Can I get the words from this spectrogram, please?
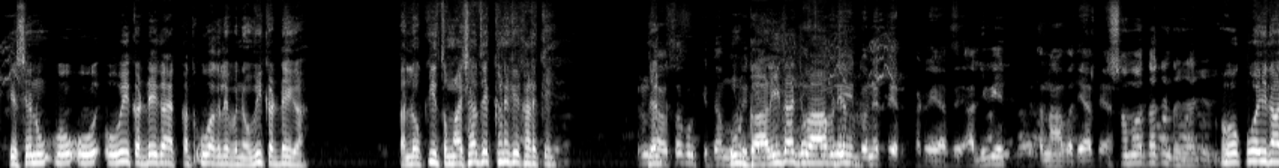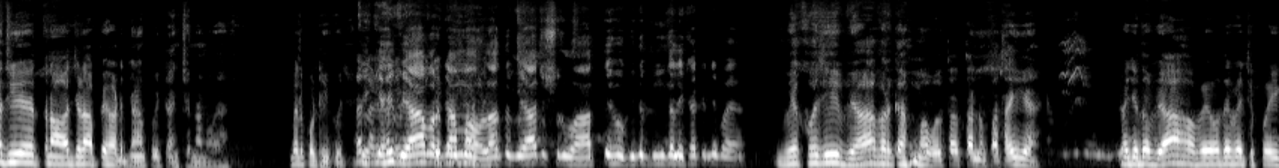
ਕਿਸੇ ਨੂੰ ਉਹ ਉਹ ਵੀ ਕੱਢੇਗਾ ਇੱਕ ਉਹ ਅਗਲੇ ਬੰਨੇ ਉਹ ਵੀ ਕੱਢੇਗਾ। ਤਾਂ ਲੋਕੀ ਤਮਾਸ਼ਾ ਦੇਖਣਗੇ ਖੜ ਕੇ। ਦੱਸੋ ਹੁਣ ਕਿਦਾਂ ਹੁਣ ਗਾਲੀ ਦਾ ਜਵਾਬ ਜੇ ਦੋਨੇ ਧਿਰ ਖੜੇ ਆ ਫੇ ਹਾਲੀ ਵੀ ਤਣਾਅ ਵਧਿਆ ਪਿਆ। ਸਮਾਂ ਅੱਧਾ ਘੰਟਾ ਰਹਿ ਗਿਆ ਉਹ ਕੋਈ ਨਾ ਜੀ ਇਹ ਤਣਾਅ ਜਿਹੜਾ ਆਪੇ ਹਟ ਜਾਣਾ ਕੋਈ ਟੈਨਸ਼ਨ ਨਾ ਹੋਇਆ ਬਿਲਕੁਲ ਠੀਕ ਹੋ ਜੀ। ਜੀ ਕਿ ਇਹ ਵਿਆਹ ਵਰਗਾ ਮਾਹੌਲ ਆ ਤੇ ਵਿਆਹ 'ਚ ਸ਼ੁਰੂਆਤ ਤੇ ਹੋ ਗਈ ਤੇ ਬੀ ਦਾ ਲੇਖਾ ਕਿੰਨੇ ਪਾਇਆ? ਵੇਖੋ ਜੀ ਵਿਆਹ ਵਰਗਾ ਮਾਹੌਲ ਤਾਂ ਤੁਹਾਨੂੰ ਪਤਾ ਹੀ ਹੈ ਕਿ ਜਦੋਂ ਵਿਆਹ ਹੋਵੇ ਉਹਦੇ ਵਿੱਚ ਕੋਈ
